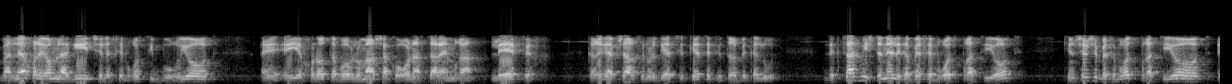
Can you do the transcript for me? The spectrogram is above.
ואני לא יכול היום להגיד שלחברות ציבוריות יכולות לבוא ולומר שהקורונה עשתה להם רע. להפך, כרגע אפשר אפילו לגייס כסף יותר בקלות. זה קצת משתנה לגבי חברות פרטיות, כי אני חושב שבחברות פרטיות,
